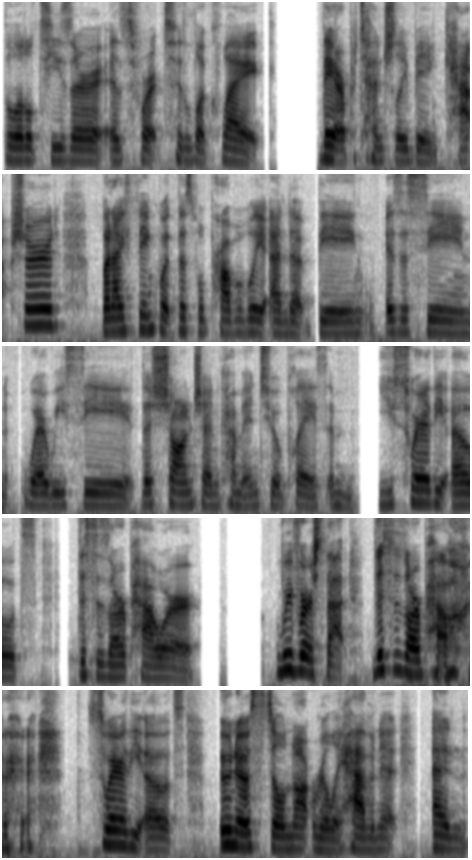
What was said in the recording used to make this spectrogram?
the little teaser, is for it to look like they are potentially being captured. But I think what this will probably end up being is a scene where we see the Seanchan come into a place and you swear the oaths. This is our power. Reverse that. This is our power. swear the oaths. Uno's still not really having it. And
